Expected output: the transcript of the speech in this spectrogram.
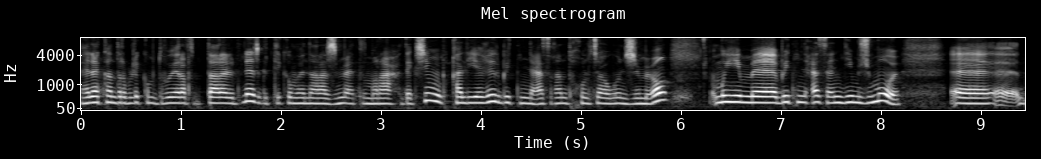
هنا كنضرب لكم دويرة في الدار البنات. قلت لكم هنا راه جمعت المراح وداكشي بقى لي غير بيت النعاس. غندخل حتى هو نجمعو. المهم بيت النعاس عندي مجموع. آه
